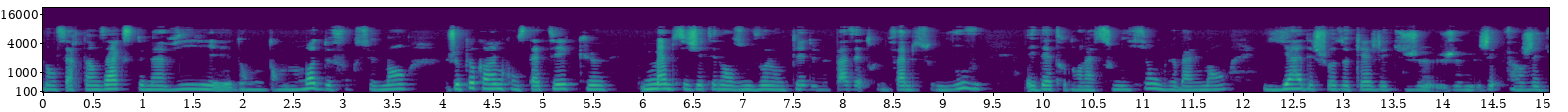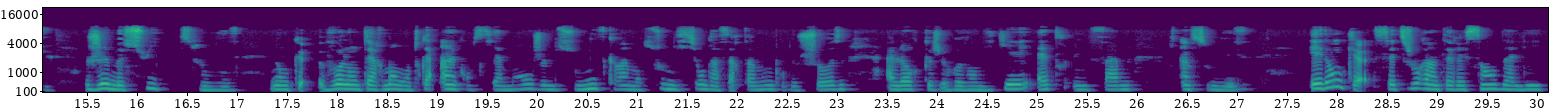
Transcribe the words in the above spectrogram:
dans certains axes de ma vie et dans, mon mode de fonctionnement, je peux quand même constater que même si j'étais dans une volonté de ne pas être une femme soumise et d'être dans la soumission globalement, il y a des choses auxquelles j'ai je, je, enfin, dû, je me suis soumise. Donc volontairement ou en tout cas inconsciemment, je me suis mise quand même en soumission d'un certain nombre de choses alors que je revendiquais être une femme insoumise. Et donc, c'est toujours intéressant d'aller,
